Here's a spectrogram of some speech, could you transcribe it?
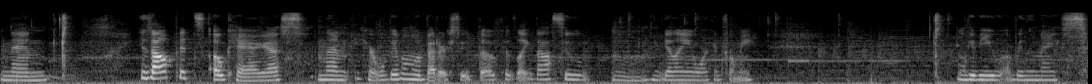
And then his outfit's okay, I guess. And then here, we'll give him a better suit though, because like that suit, mm, ain't working for me. We'll give you a really nice,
